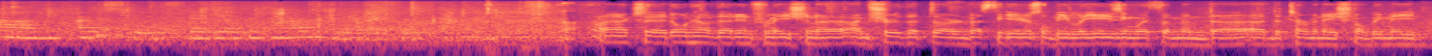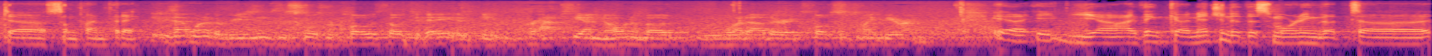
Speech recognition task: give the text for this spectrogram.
Um, are the schools going to be open tomorrow? Any of our schools? I Actually, I don't have that information. I- I'm sure that our investigators will be liaising with them, and uh, a determination will be made uh, sometime today. Is that one of the reasons the schools were closed though today, is the, perhaps the unknown about what other explosives might be around? Yeah, i- yeah, I think I mentioned it this morning that uh,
